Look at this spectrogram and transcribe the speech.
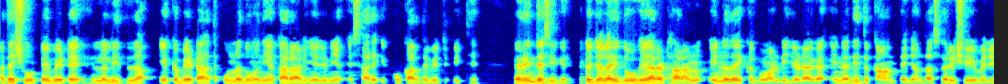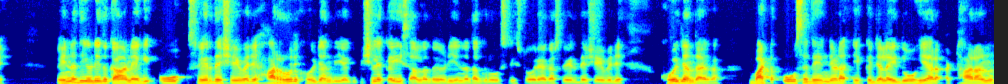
ਅਤੇ ਛੋਟੇ ਬੇਟੇ ਲਲਿਤ ਦਾ ਇੱਕ ਬੇਟਾ ਤੇ ਉਹਨਾਂ ਦੋਵਾਂ ਦੀਆਂ ਘਰ ਵਾਲੀਆਂ ਜਿਹੜੀਆਂ, ਇਹ ਸਾਰੇ ਇੱਕੋ ਘਰ ਦੇ ਵਿੱਚ ਇੱਥੇ ਰਹਿੰਦੇ ਸੀਗੇ। 1 ਜੁਲਾਈ 2018 ਨੂੰ ਇਹਨਾਂ ਦਾ ਇੱਕ ਗਵਾਂਢੀ ਜਿਹੜਾ ਹੈਗਾ, ਇਹਨਾਂ ਦੀ ਦੁਕਾਨ ਤੇ ਜਾਂਦਾ ਸਵੇਰੇ 6 ਵਜੇ। ਇਹਨਾਂ ਦੀ ਜਿਹੜੀ ਦੁਕਾਨ ਹੈਗੀ, ਉਹ ਸਵੇਰ ਦੇ 6 ਵਜੇ ਹਰ ਰੋਜ਼ ਖੁੱਲ ਜਾਂਦੀ ਹੈ ਕਿ ਪਿਛਲੇ ਕਈ ਸਾਲਾਂ ਤੋਂ ਜਿਹੜੀ ਇਹਨਾਂ ਦਾ ਗਰੋਸਰੀ ਸਟੋਰ ਹੈਗਾ, ਸਵੇਰ ਦੇ 6 ਵਜੇ ਖੁੱਲ ਜਾਂਦਾ ਹੈਗਾ। ਬਟ ਉਸ ਦਿਨ ਜਿਹੜਾ 1 ਜੁਲਾਈ 2018 ਨੂੰ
